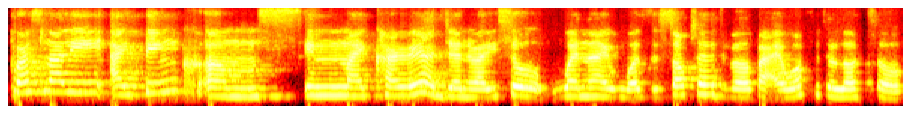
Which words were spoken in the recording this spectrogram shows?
Personally, I think um, in my career generally, so when I was a software developer, I worked with a lot of,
